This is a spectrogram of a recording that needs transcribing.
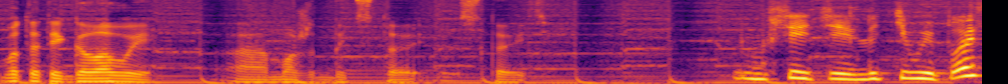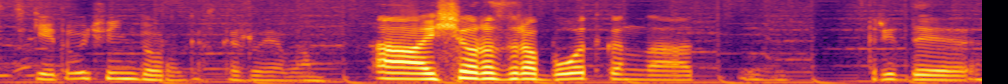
вот этой головы может быть сто- стоить? Ну, Все эти литьевые пластики, это очень дорого, скажу я вам. А еще разработка на 3D.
